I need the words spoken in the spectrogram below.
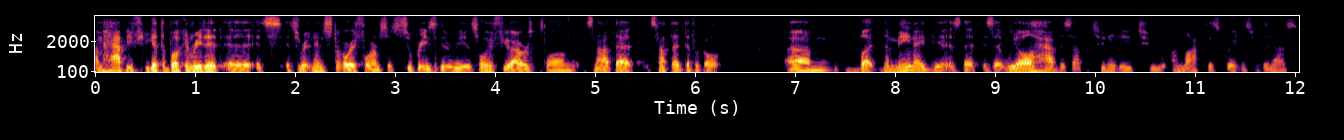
I'm happy if you get the book and read it. Uh, it's it's written in story form, so it's super easy to read. It's only a few hours long. It's not that it's not that difficult. Um, but the main idea is that is that we all have this opportunity to unlock this greatness within us,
